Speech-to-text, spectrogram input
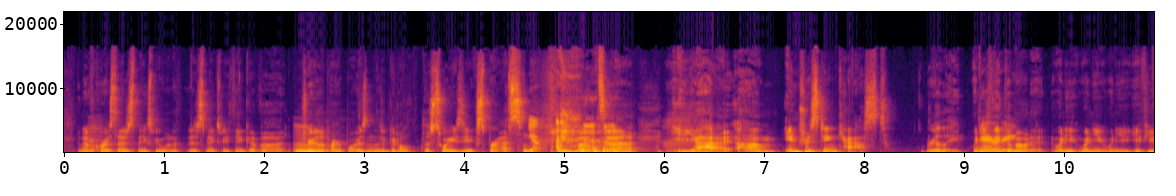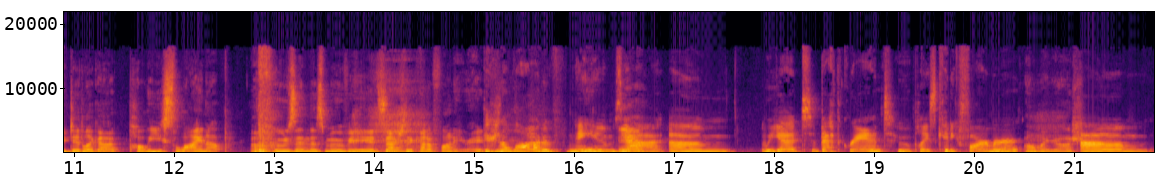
and of course that just makes me want to. This makes me think of uh, Trailer Park Boys and the good old the Swayze Express. Yeah. but uh, yeah, um, interesting cast. Really, when you think about it, when you when you when you if you did like a police lineup of who's in this movie, it's actually kind of funny, right? There's a lot of names. Yeah. Yeah. Um, we get Beth Grant who plays Kitty Farmer. Oh my gosh. Um,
